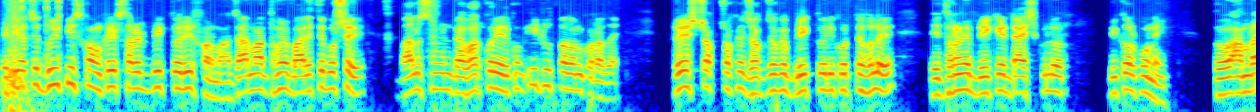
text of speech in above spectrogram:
এটি হচ্ছে দুই পিস কংক্রিট সলিড ব্রিক তৈরির ফর্মা যার মাধ্যমে বাড়িতে বসে বালু সিমেন্ট ব্যবহার করে এরকম ইট উৎপাদন করা যায়। ফ্রেশ চকচকে, ঝকঝকে ব্রিক তৈরি করতে হলে এই ধরনের ব্রিকের ডাইসগুলোর বিকল্প নেই। তো আমরা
